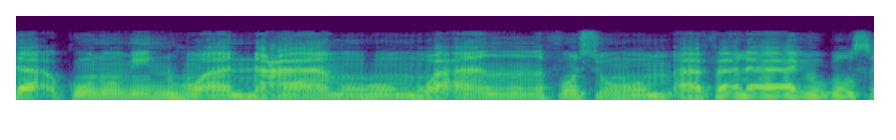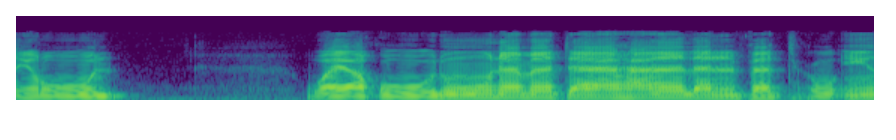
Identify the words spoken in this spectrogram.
تَأْكُلُ مِنْهُ أَنْعَامُهُمْ وَأَنفُسُهُمْ ۖ أَفَلَا يُبْصِرُونَ وَيَقُولُونَ مَتَىٰ هَٰذَا الْفَتْحُ إِن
